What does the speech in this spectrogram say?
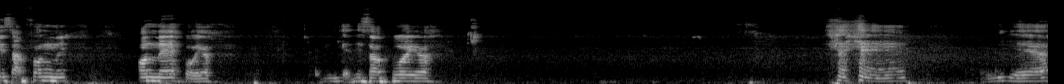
this up on, the, on there for you. Get this up for you. oh yeah.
